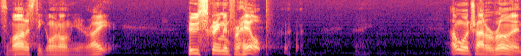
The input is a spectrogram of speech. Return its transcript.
some honesty going on here, right? Who's screaming for help? I'm going to try to run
